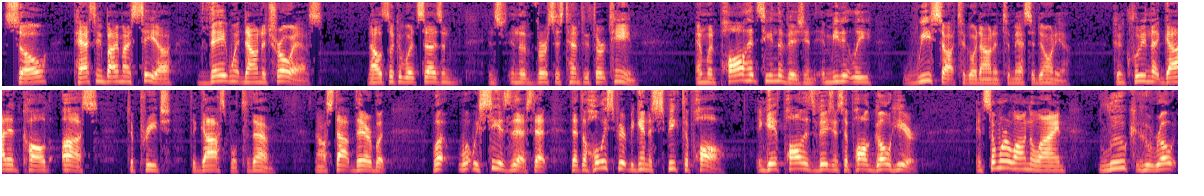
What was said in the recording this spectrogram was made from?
So, passing by Mysia, they went down to Troas. Now let's look at what it says in, in, in the verses 10 through 13. And when Paul had seen the vision, immediately we sought to go down into Macedonia, concluding that God had called us to preach the gospel to them. Now I'll stop there, but what, what we see is this that, that the Holy Spirit began to speak to Paul and gave Paul this vision, said, Paul, go here. And somewhere along the line, Luke, who wrote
